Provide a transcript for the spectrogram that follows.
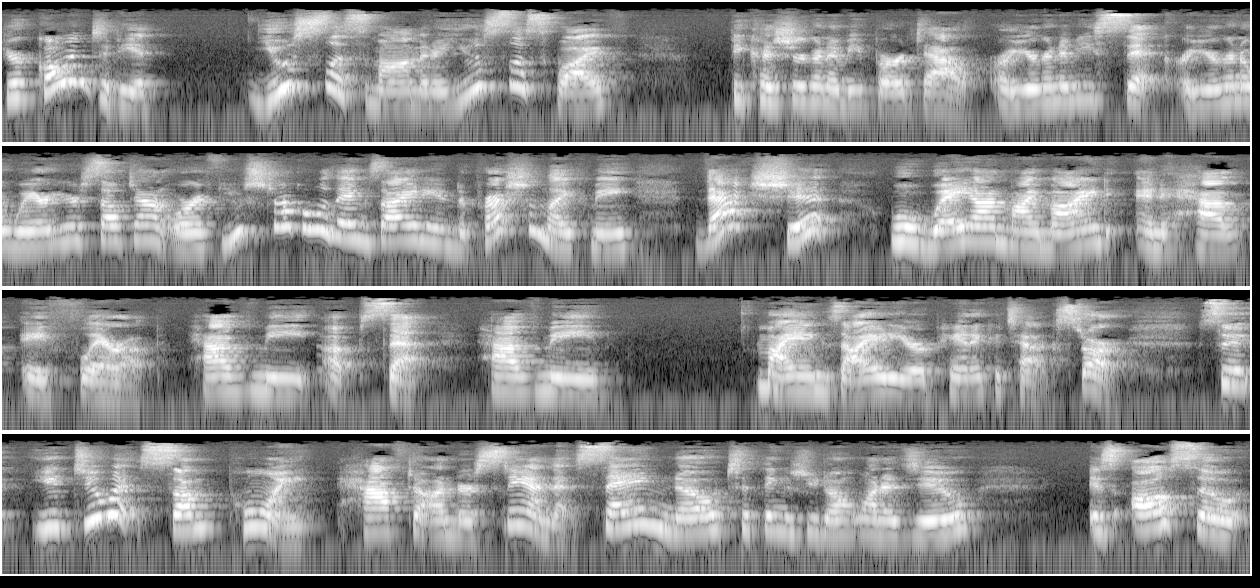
you're going to be a useless mom and a useless wife because you're going to be burnt out or you're going to be sick or you're going to wear yourself down. Or if you struggle with anxiety and depression like me, that shit will weigh on my mind and have a flare up, have me upset, have me my anxiety or panic attack start. So you do at some point have to understand that saying no to things you don't want to do is also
